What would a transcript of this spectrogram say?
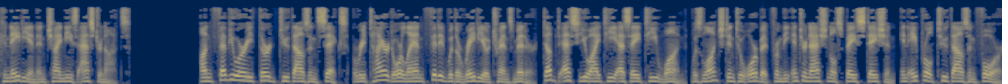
Canadian and Chinese astronauts. On February 3, 2006, a retired Orlan fitted with a radio transmitter, dubbed SUIT-SAT-1, was launched into orbit from the International Space Station. In April 2004,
